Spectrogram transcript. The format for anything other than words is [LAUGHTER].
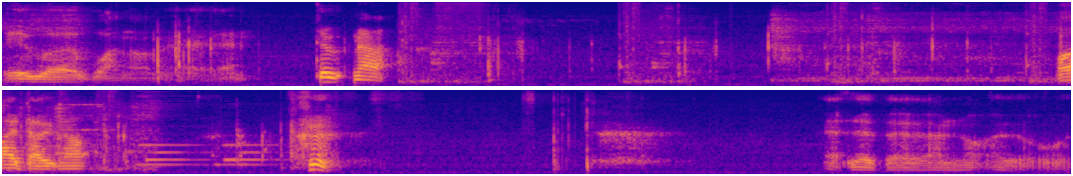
it was one on there then. Two, no. I don't know. [LAUGHS] At the very, I'm not at all.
